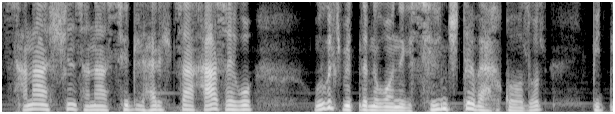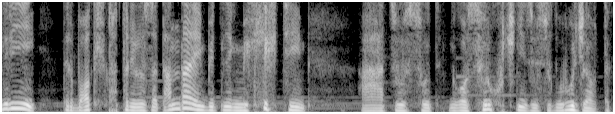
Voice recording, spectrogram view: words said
санаа шин санаа сэтэл харилцаа хаасайгүй үргэлж бид нар нөгөө нэг сэрэмжтэй байхгүй болвол бидний тэр бодол дотор ерөөсө дандаа юм биднийг мэхлэх тийм аа зүйлсүүд нөгөө сөрөг хүчний зүйлсүүд үргэлж явдаг.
